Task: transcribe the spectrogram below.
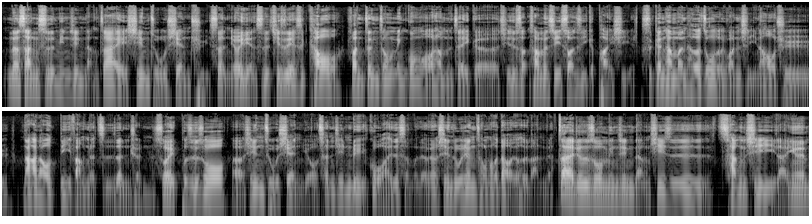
那三次民进党在新竹县取胜，有一点是其实也是靠范正中、林光华他们这个，其实算他们其实算是一个派系，是跟他们合作的关系，然后去拿到地方的执政权。所以不是说呃新竹县有曾经绿过还是什么的，没有，新竹县从头到尾都是蓝的。再来就是说，民进党其实长期以来，因为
